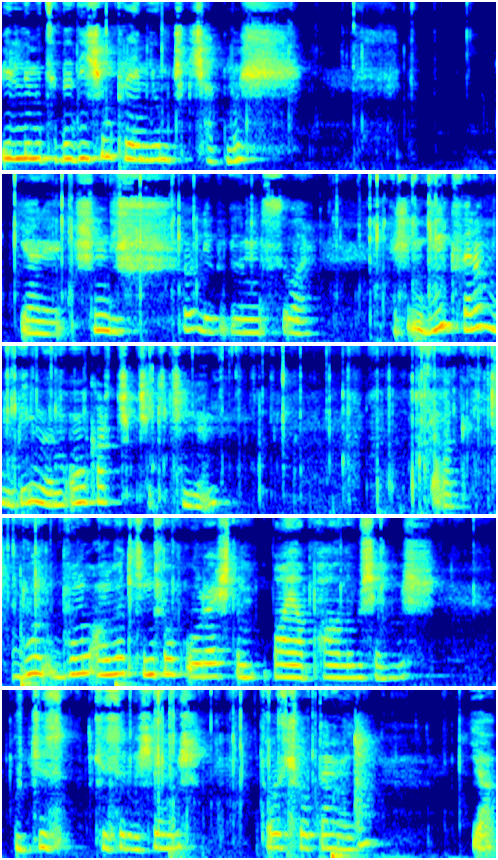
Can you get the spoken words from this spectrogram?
Bir limited edition premium çıkacakmış. Yani şimdi şöyle bir görüntüsü var. Şimdi büyük falan mı bilmiyorum. 10 kart çıkacak içinden. Bak bu, bunu almak için çok uğraştım. Baya pahalı bir şeymiş. 300 küsür bir şeymiş. Toz Shop'tan aldım. Ya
